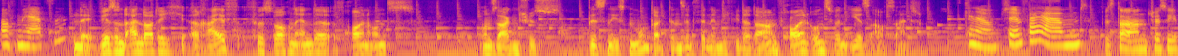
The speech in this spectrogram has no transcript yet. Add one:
auf dem Herzen? Nee, wir sind eindeutig reif fürs Wochenende, freuen uns und sagen Tschüss bis nächsten Montag. Dann sind wir nämlich wieder da und freuen uns, wenn ihr es auch seid. Genau. Schönen Feierabend. Bis dann. Tschüssi.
